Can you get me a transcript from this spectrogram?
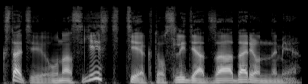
Кстати, у нас есть те, кто следят за одаренными?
